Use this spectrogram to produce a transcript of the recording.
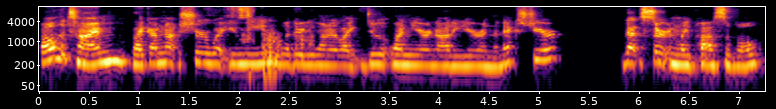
all the time, like I'm not sure what you mean, whether you want to like do it one year, not a year in the next year. That's certainly possible.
